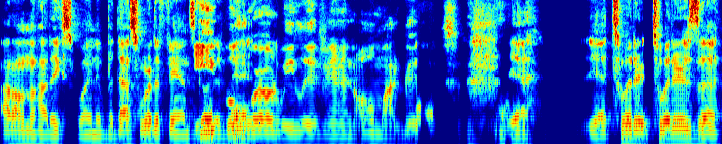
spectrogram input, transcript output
I don't know how to explain it, but that's where the fans go. Evil world we live in. Oh my goodness. yeah, yeah. Twitter, Twitter is a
